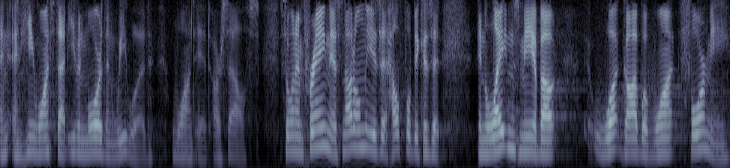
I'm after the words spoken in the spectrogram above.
And, and He wants that even more than we would want it ourselves. So when I'm praying this, not only is it helpful because it enlightens me about what God would want for me,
